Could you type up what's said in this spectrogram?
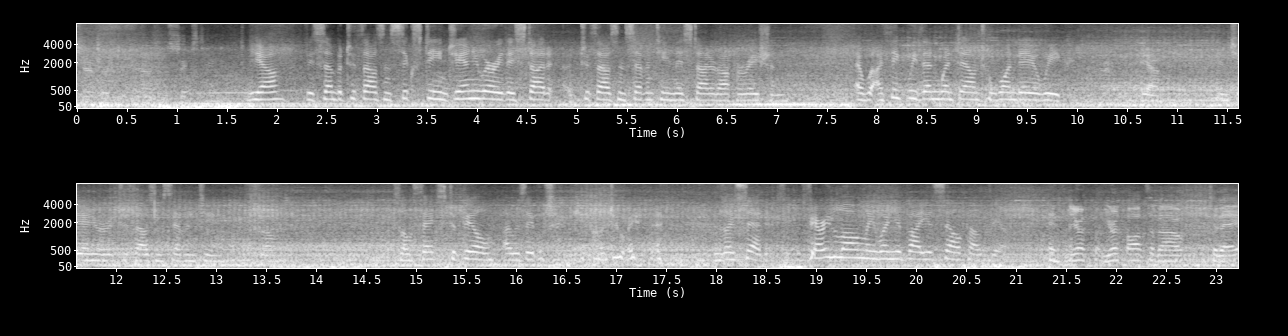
December 2016. Yeah, December 2016. January they started, 2017 they started operation. And I think we then went down to one day a week. Yeah, in January 2017. So, so thanks to Bill, I was able to keep on doing it. As I said, it's very lonely when you're by yourself out there. And your, your thoughts about today?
